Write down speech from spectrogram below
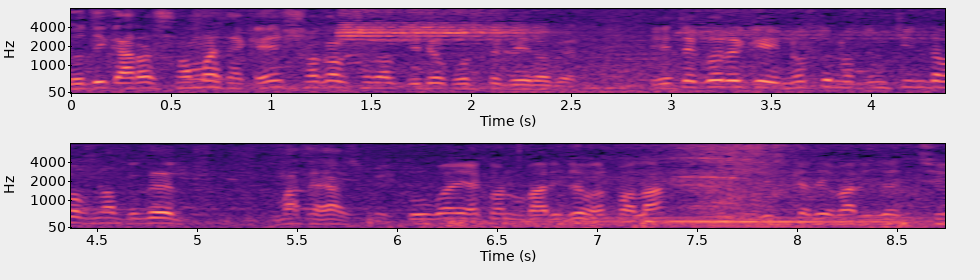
যদি কারও সময় থাকে, সকাল সকাল ভিডিও করতে বেরোবেন এতে করে কি নতুন নতুন চিন্তা ভাবনা আপনাদের মাথায় আসবে। তো ভাই, এখন বাড়ি যাওয়ার পালা। রিক্সা দিয়ে বাড়ি যাচ্ছি।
